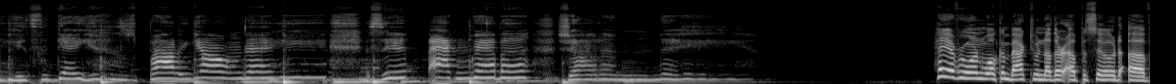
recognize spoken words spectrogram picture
It's the gayest part of your day. Sit back and grab a Chardonnay. hey everyone, welcome back to another episode of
